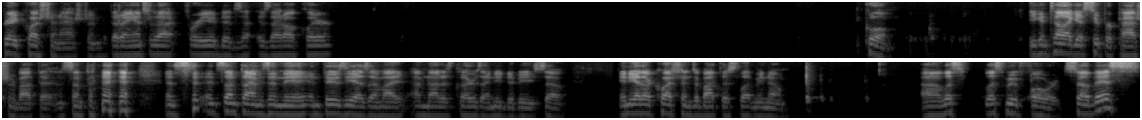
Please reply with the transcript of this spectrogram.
great question, Ashton. Did I answer that for you? Did, is that all clear? cool you can tell I get super passionate about that, and sometimes and, sometimes in the enthusiasm, I I'm not as clear as I need to be. So, any other questions about this? Let me know. Uh, let's let's move forward. So this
